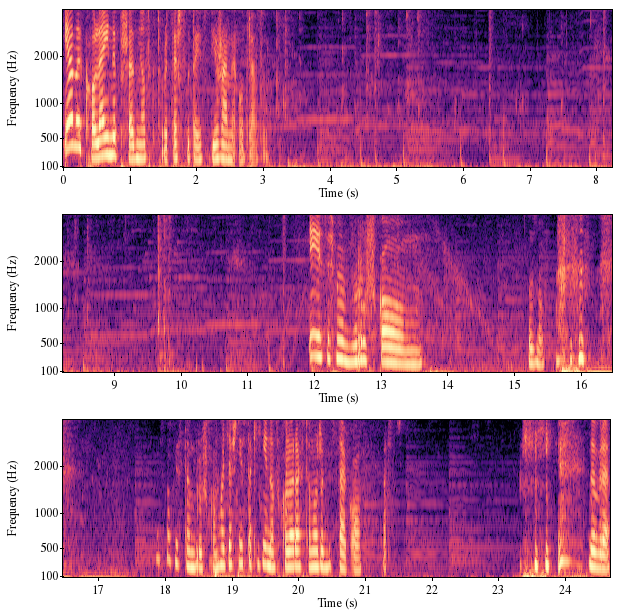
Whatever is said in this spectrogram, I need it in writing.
i mamy kolejny przedmiot, który też tutaj zbierzemy od razu. I jesteśmy wróżką. To znów. I znów jestem wróżką, chociaż nie w takich, nie no, w kolorach to może być tak, o, patrzcie. Dobra.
